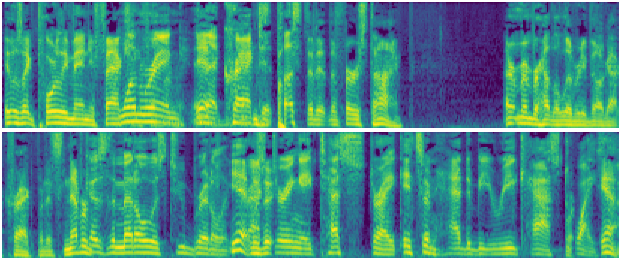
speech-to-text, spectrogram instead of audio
It was like poorly manufactured. One ring, remember. and that cracked it. Busted it the first time. I don't remember how the Liberty Bell got cracked, but it's never. Because the metal was too brittle. It Yeah, it cracked was a- during a test strike. It's a- and had to be recast twice. Yeah.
